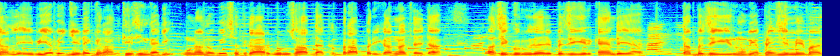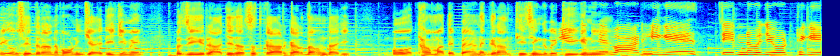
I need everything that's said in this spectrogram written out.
ਗੱਲ ਇਹ ਵੀ ਆ ਵੀ ਜਿਹੜੇ ਗ੍ਰੰਥੀ ਸਿੰਘ ਆ ਜੀ ਉਹਨਾਂ ਨੂੰ ਵੀ ਸਤਕਾਰ ਗੁਰੂ ਸਾਹਿਬ ਦਾ ਬਰਾਬਰ ਹੀ ਕਰਨਾ ਚਾਹੀਦਾ। ਅਸੀਂ ਗੁਰੂ ਦੇ ਵਜ਼ੀਰ ਕਹਿੰਦੇ ਆ ਹਾਂਜੀ। ਤਾਂ ਵਜ਼ੀਰ ਨੂੰ ਵੀ ਆਪਣੀ ਜ਼ਿੰਮੇਵਾਰੀ ਉਸੇ ਤਰ੍ਹਾਂ ਨਿਭਾਉਣੀ ਚਾਹੀਦੀ ਜਿਵੇਂ ਵਜ਼ੀਰ ਰਾਜੇ ਦਾ ਸਤਕਾਰ ਕਰਦਾ ਹੁੰਦਾ ਜੀ। ਬਹੁਤ ਥਾਵਾਂ ਤੇ ਭੈਣ ਗ੍ਰੰਥੀ ਸਿੰਘ ਵੀ ਠੀਕ ਨਹੀਂ ਤੇ ਹੈ ਬਾਹਰ ਹੀਗੇ 3 ਵਜੇ ਉੱਠ ਕੇ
